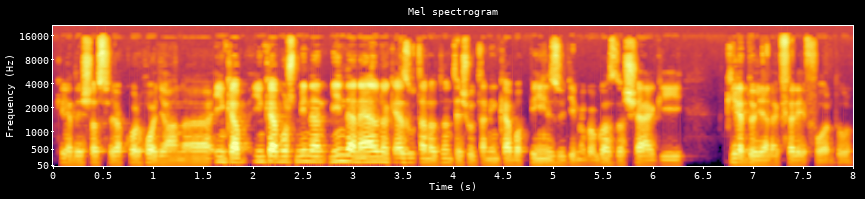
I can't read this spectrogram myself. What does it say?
Kérdés az, hogy akkor hogyan. Inkább, inkább most minden, minden elnök ezután a döntés után inkább a pénzügyi, meg a gazdasági kérdőjelek felé fordul.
